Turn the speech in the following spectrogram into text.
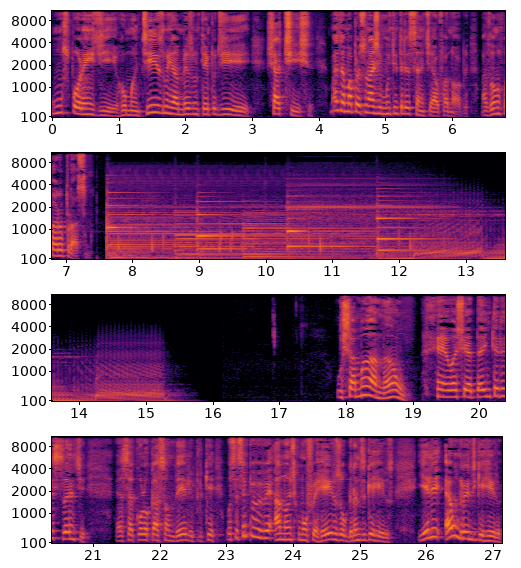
uns poréns de romantismo e ao mesmo tempo de chatice. Mas é uma personagem muito interessante, a Alfa Nobre. Mas vamos para o próximo. O Xamã Anão, eu achei até interessante essa colocação dele, porque você sempre ver anões como ferreiros ou grandes guerreiros. E ele é um grande guerreiro,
